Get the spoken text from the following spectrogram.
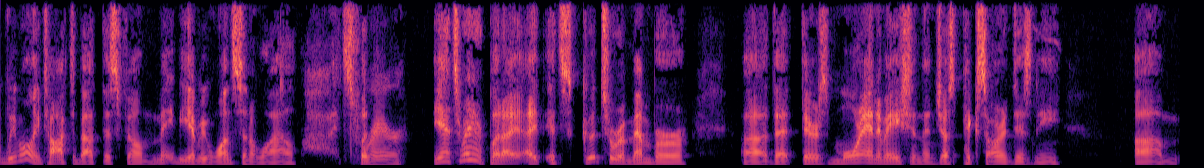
we've only talked about this film maybe every once in a while. Ah, It's But- rare. Yeah, it's rare, but I, I it's good to remember uh, that there's more animation than just Pixar and Disney. Um,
